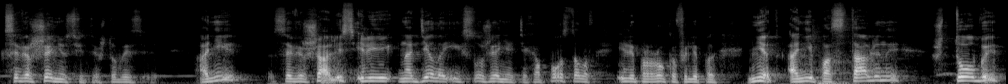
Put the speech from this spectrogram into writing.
к совершению святых, чтобы они совершались или на дело их служения, этих апостолов или пророков. Или... Нет, они поставлены, чтобы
